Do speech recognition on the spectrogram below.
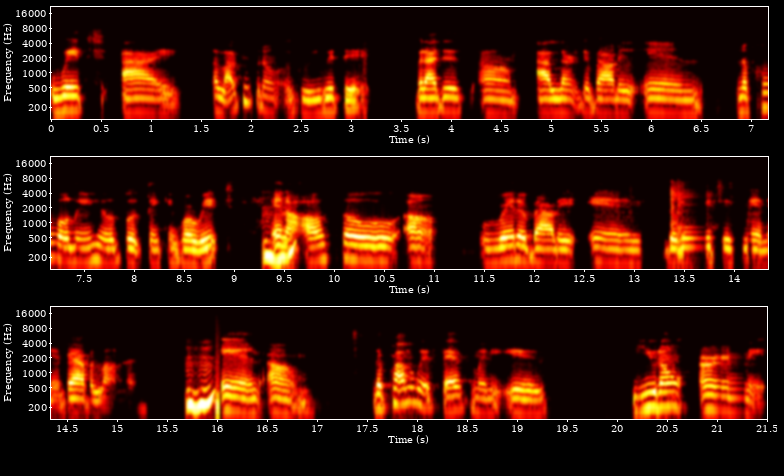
which I, a lot of people don't agree with it, but I just, um, I learned about it in Napoleon Hill's book, Think and Grow Rich. Mm-hmm. And I also um, read about it in The Richest Man in Babylon. Mm-hmm. And um, the problem with fast money is you don't earn it.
